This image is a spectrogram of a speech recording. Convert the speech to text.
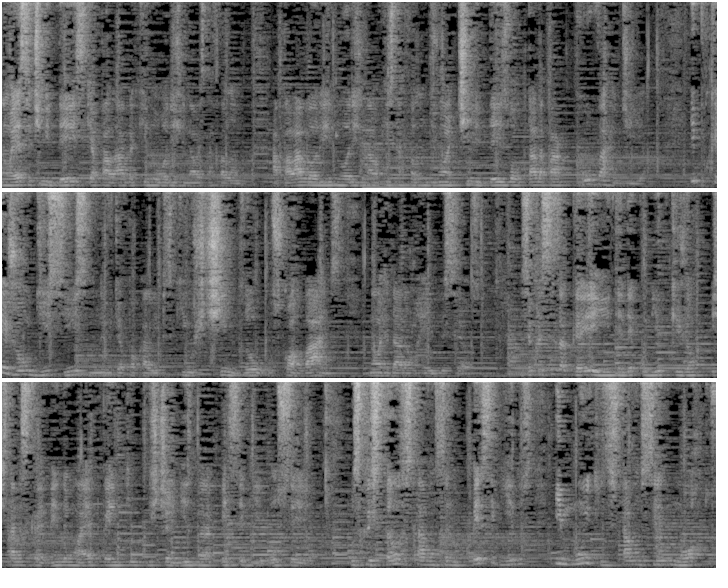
Não é essa timidez que a palavra aqui no original está falando. A palavra no original aqui está falando de uma timidez voltada para a covardia. E por que João disse isso no livro de Apocalipse, que os tímidos ou os covardes não herdarão o reino dos céus? Você precisa crer e entender comigo que João estava escrevendo em uma época em que o cristianismo era perseguido, ou seja, os cristãos estavam sendo perseguidos e muitos estavam sendo mortos,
